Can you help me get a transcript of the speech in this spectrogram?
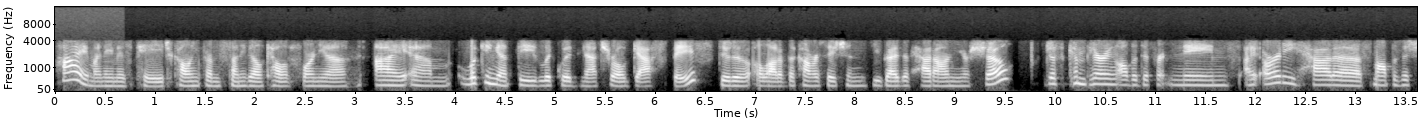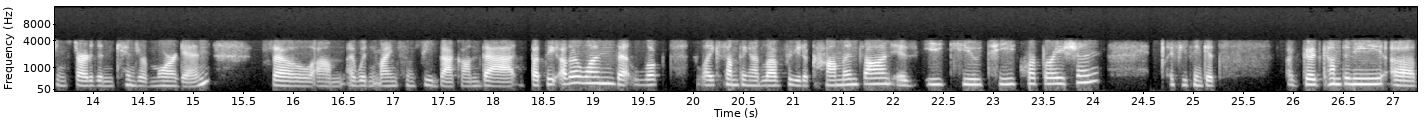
Hi, my name is Paige, calling from Sunnyvale, California. I am looking at the liquid natural gas space due to a lot of the conversations you guys have had on your show. Just comparing all the different names, I already had a small position started in Kinder Morgan, so um, I wouldn't mind some feedback on that. But the other one that looked like something I'd love for you to comment on is EQT Corporation. If you think it's a good company, a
